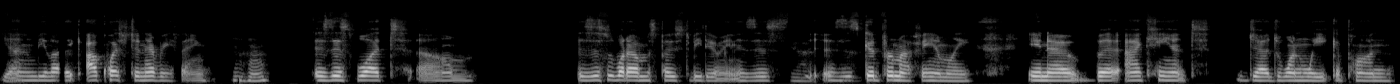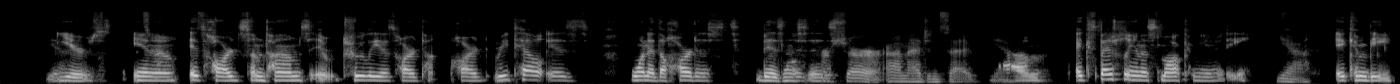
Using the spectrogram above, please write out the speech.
yeah. and be like, I'll question everything. hmm Is this what um is this what I'm supposed to be doing? Is this Yeah. is this good for my family? You know, but I can't judge one week upon Yeah. years. You That's right. know, it's hard sometimes. It truly is hard. To, hard. Retail is one of the hardest Oh, businesses, for sure. I imagine so. Yeah. um, especially in a small community. Yeah. It can be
